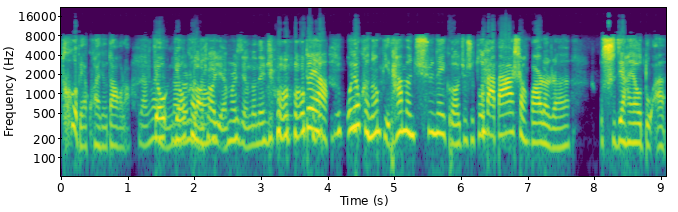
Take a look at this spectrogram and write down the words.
特别快就到了，有有可能老少爷们型的那种。对呀，我有可能比他们去那个就是坐大巴上班的人时间还要短，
